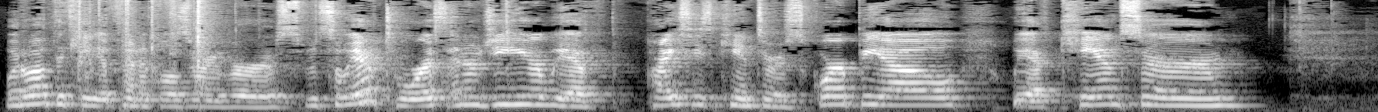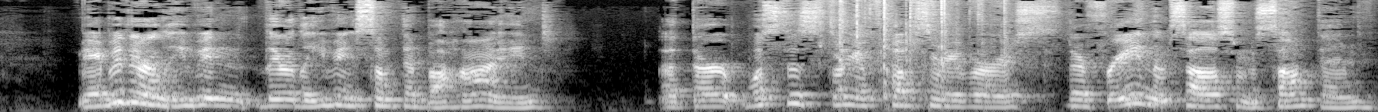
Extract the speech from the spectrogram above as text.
what about the King of Pentacles in reverse? So we have Taurus energy here. We have Pisces, Cancer, Scorpio. We have Cancer. Maybe they're leaving, they're leaving something behind. A third, what's this Three of Cups in reverse? They're freeing themselves from something.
